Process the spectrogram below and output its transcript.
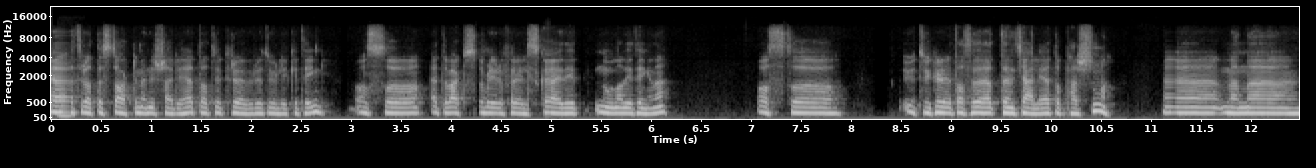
Jeg tror at det starter med nysgjerrighet, at vi prøver ut ulike ting. Og så etter hvert så blir du forelska i de, noen av de tingene. Og så utvikler det seg til en kjærlighet og passion. Eh, men eh,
